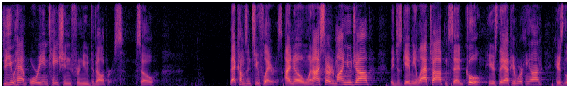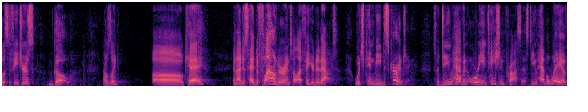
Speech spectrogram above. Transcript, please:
Do you have orientation for new developers? So that comes in two flavors. I know when I started my new job, they just gave me a laptop and said, cool, here's the app you're working on, here's the list of features, go. I was like, okay. And I just had to flounder until I figured it out, which can be discouraging. So, do you have an orientation process? Do you have a way of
